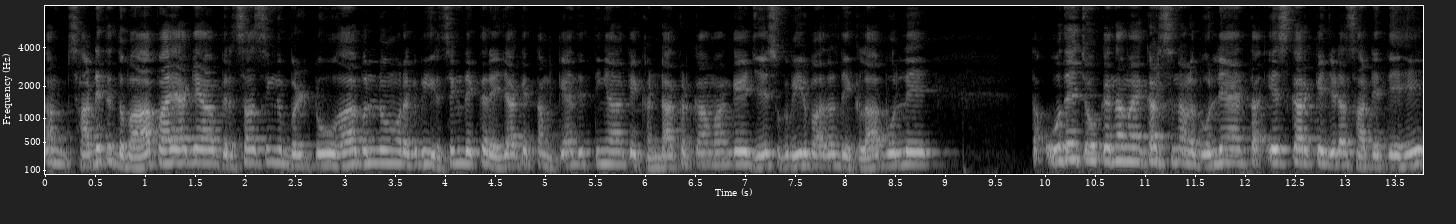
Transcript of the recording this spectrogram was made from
ਤਾਂ ਸਾਡੇ ਤੇ ਦਬਾਅ ਪਾਇਆ ਗਿਆ। ਬਿਰਸਾ ਸਿੰਘ ਬਲਟੋਹਾ ਵੱਲੋਂ ਰਗਵੀਰ ਸਿੰਘ ਦੇ ਘਰੇ ਜਾ ਕੇ ਧਮਕੀਆਂ ਦਿੱਤੀਆਂ ਕਿ ਖੰਡਾ ਖੜਕਾਵਾਂਗੇ, ਜੇ ਸੁਖਬੀਰ ਬਾਦਲ ਦੇ ਖਿਲਾਫ ਬੋਲੇ, ਤਾਂ ਉਹਦੇ ਚੋਂ ਕਹਿੰਦਾ ਮੈਂ ਗਟਸ ਨਾਲ ਬੋਲਿਆ, ਤਾਂ ਇਸ ਕਰਕੇ ਜਿਹੜਾ ਸਾਡੇ ਤੇ ਇਹ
